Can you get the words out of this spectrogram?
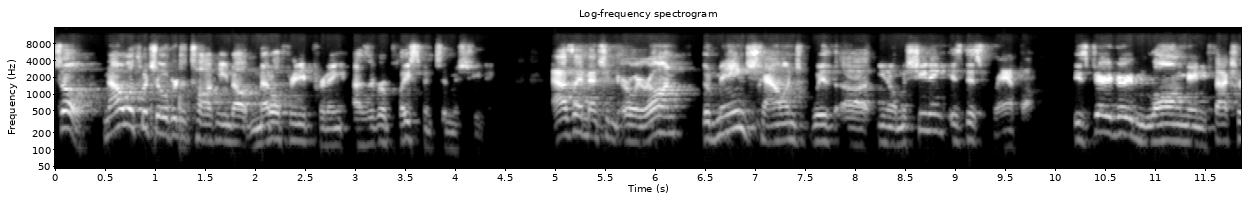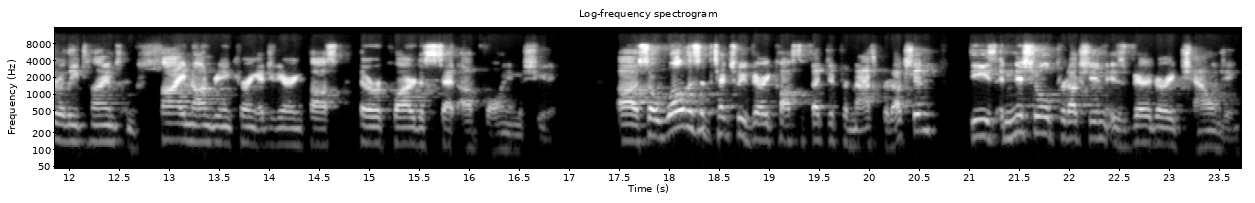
So now we'll switch over to talking about metal 3D printing as a replacement to machining. As I mentioned earlier on, the main challenge with uh, you know machining is this ramp up. These very, very long manufacturer lead times and high non-reoccurring engineering costs that are required to set up volume machining. Uh, so while this is potentially very cost effective for mass production, these initial production is very, very challenging.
